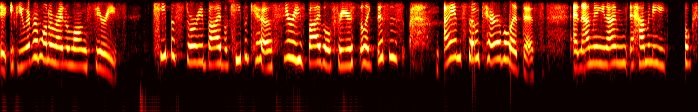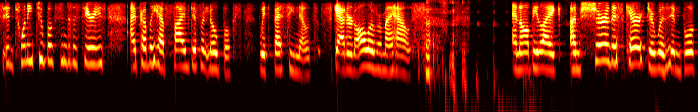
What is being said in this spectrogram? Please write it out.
If you ever want to write a long series, keep a story Bible, keep a, a series Bible for your like. This is, I am so terrible at this, and I mean, I'm how many books in 22 books into the series? I probably have five different notebooks with Bessie notes scattered all over my house. and I'll be like, I'm sure this character was in book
